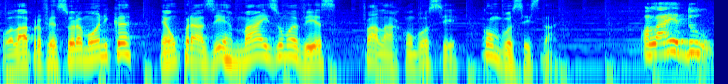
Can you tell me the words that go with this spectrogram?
Olá, professora Mônica. É um prazer mais uma vez falar com você. Como você está? Olá, Edu.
